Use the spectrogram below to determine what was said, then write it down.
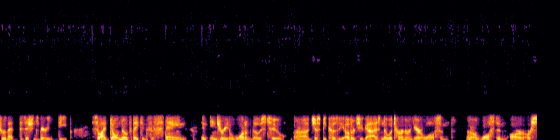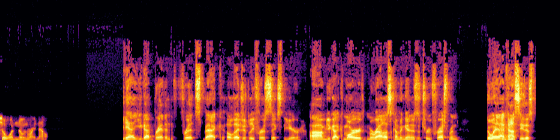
sure that position's very deep. So I don't know if they can sustain an injury to one of those two, uh, just because the other two guys, Noah Turner and Garrett Walton, uh, Walston, are are so unknown right now. Yeah, you got Brandon Fritz back allegedly for a sixth year. Um, you got Kamari Morales coming in as a true freshman. The way I kind of mm-hmm. see this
